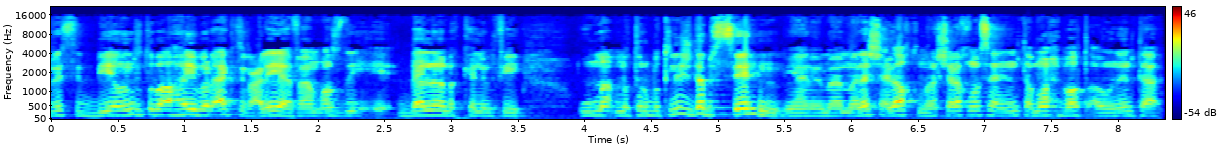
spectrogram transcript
تبقى interested بيها وإن أنت تبقى hyper active عليها فاهم قصدي؟ ده اللي أنا بتكلم فيه وما ما تربطليش ده بالسن يعني ما ملاش علاقة ملاش علاقة مثلا إن أنت محبط أو إن أنت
